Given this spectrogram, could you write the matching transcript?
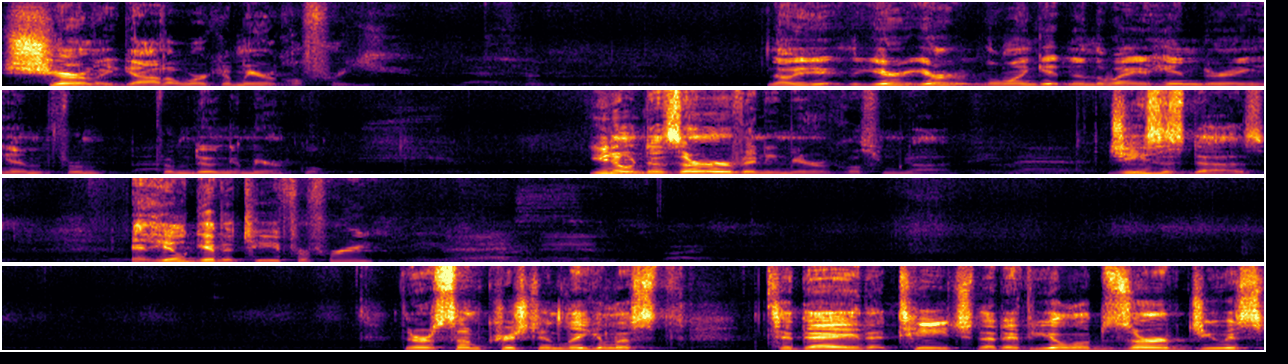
Surely God will work a miracle for you. No, you, you're, you're the one getting in the way and hindering him from from doing a miracle. You don't deserve any miracles from God. Jesus does, and He'll give it to you for free. There are some Christian legalists today that teach that if you'll observe Jewish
